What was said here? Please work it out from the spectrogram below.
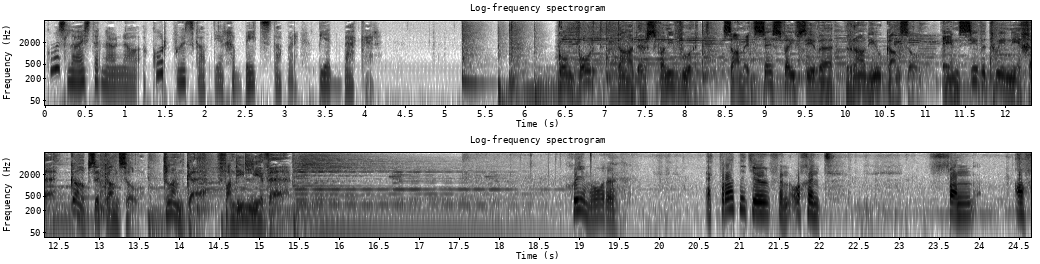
Kom ons luister nou na 'n kort boodskap deur gebedstapper Piet Becker. Kom word daders van die woord saam met 657 Radio Kansel en 729 Kaapse Kansel. Klanke van die lewe. Goeiemôre. Ek praat met jou vanoggend van af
